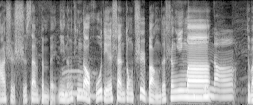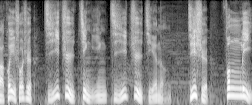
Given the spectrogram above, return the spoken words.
它是十三分贝。你能听到哦蝴蝶扇动翅膀的声音吗不？能。对吧？可以说是极致静音、极致节能。即使风力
